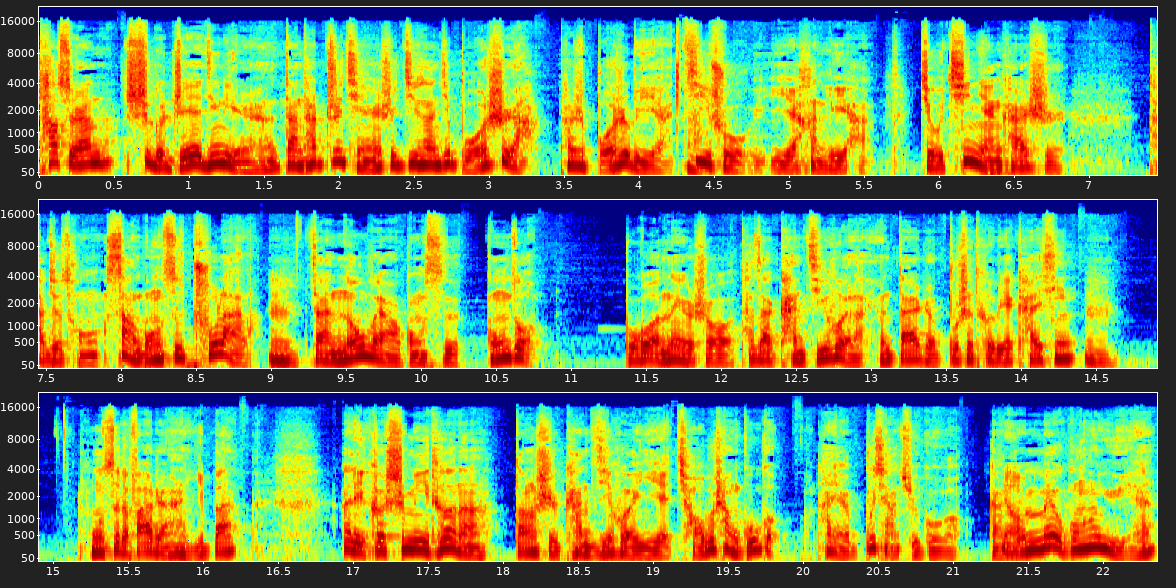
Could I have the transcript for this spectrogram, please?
他虽然是个职业经理人，但他之前是计算机博士啊，他是博士毕业，技术也很厉害。九七年开始，他就从丧公司出来了，嗯，在 Novell 公司工作。不过那个时候他在看机会了，因为待着不是特别开心，嗯，公司的发展很一般。埃里克施密特呢，当时看机会也瞧不上 Google，他也不想去 Google，感觉没有共同语言，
